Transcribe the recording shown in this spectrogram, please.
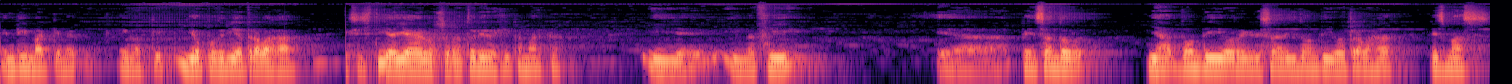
en Lima que en lo que yo podría trabajar. Existía ya el Observatorio de Jicamarca y, eh, y me fui pensando ya dónde iba a regresar y dónde iba a trabajar es más,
